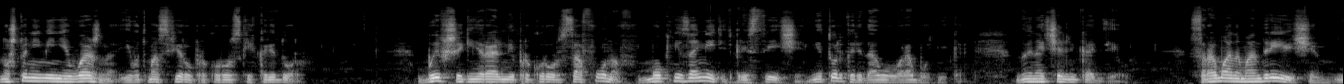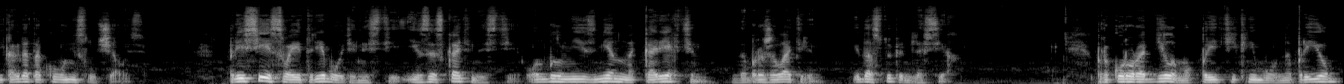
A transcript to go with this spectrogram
но, что не менее важно, и в атмосферу прокурорских коридоров. Бывший генеральный прокурор Сафонов мог не заметить при встрече не только рядового работника, но и начальника отдела. С Романом Андреевичем никогда такого не случалось. При всей своей требовательности и взыскательности он был неизменно корректен, доброжелателен и доступен для всех. Прокурор отдела мог прийти к нему на прием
